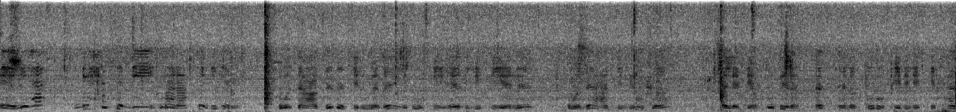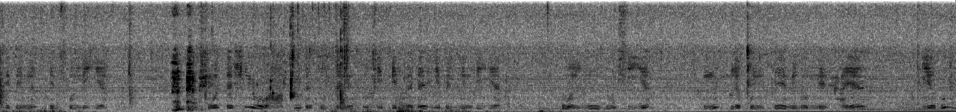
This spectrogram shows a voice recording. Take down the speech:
الآلهة بحسب مراتبهم وتعددت المذاهب في هذه الديانات ودعت اليوغا التي اعتبرت أسهل الطرق للاتحاد بالنفس الكلية. وتشيع عقيدة التمسك في المذاهب الهندية والهندوسية مسلك كامل للحياة يضم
